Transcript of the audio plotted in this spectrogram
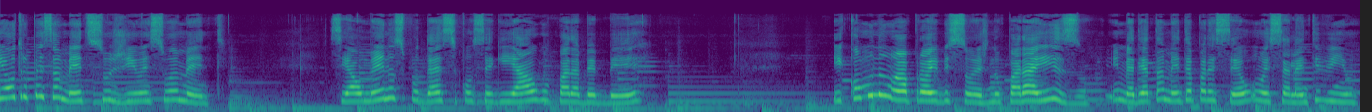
e outro pensamento surgiu em sua mente. Se ao menos pudesse conseguir algo para beber. E como não há proibições no paraíso, imediatamente apareceu um excelente vinho.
